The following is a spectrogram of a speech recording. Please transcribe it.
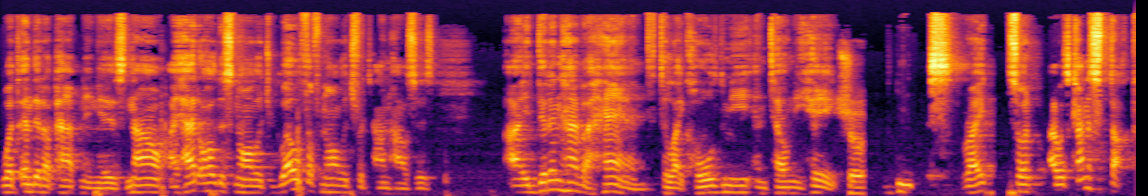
what ended up happening is now I had all this knowledge, wealth of knowledge for townhouses. I didn't have a hand to like hold me and tell me, hey, Sure. do this, right? So I was kind of stuck.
